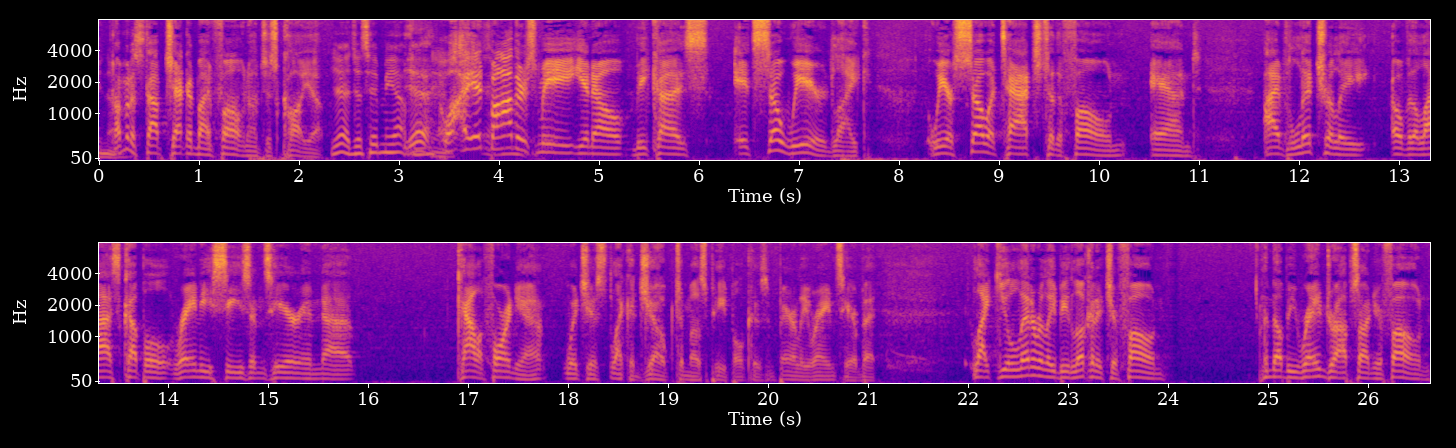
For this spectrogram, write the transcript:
You know. I'm gonna stop checking my phone. I'll just call you up. yeah, just hit me up. Yeah. man. Well, it bothers me, you know, because it's so weird. Like we are so attached to the phone, and I've literally over the last couple rainy seasons here in uh, California, which is like a joke to most people because it barely rains here, but like you'll literally be looking at your phone, and there'll be raindrops on your phone,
